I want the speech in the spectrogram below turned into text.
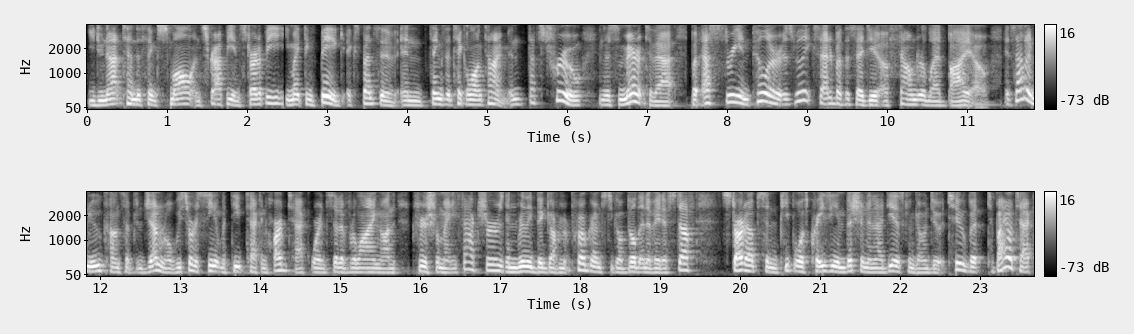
you do not tend to think small and scrappy and startupy. You might think big, expensive, and things that take a long time. And that's true, and there's some merit to that. But S3 and Pillar is really excited about this idea of founder led bio. It's not a new concept in general. We've sort of seen it with deep tech and hard tech, where instead of relying on traditional manufacturers and really big government programs to go build innovative stuff, startups and people with crazy ambition and ideas can go and do it too. But to biotech,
